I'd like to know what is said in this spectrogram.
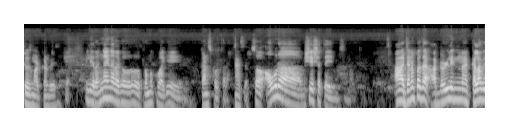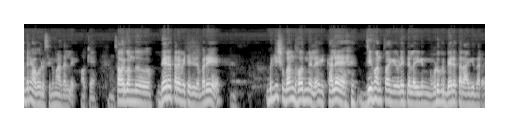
ಚೂಸ್ ಮಾಡ್ಕೊಂಡ್ವಿ. ಇಲ್ಲಿ ರಂಗಾಯಣ ರಘ ಅವರು ಪ್ರಮುಖವಾಗಿ ಕಾಣಿಸ್ಕೊಳ್ತಾರೆ. ಸೊ ಅವರ ವಿಶೇಷತೆ ಏನು ಆ ಜನಪದ ಆ ಡೊಳ್ಳಿನ ಕಲಾವಿದ್ರೆ ಅವರು ಸಿನಿಮಾದಲ್ಲಿ. ಓಕೆ ಸೊ ಅವ್ರಿಗೊಂದು ಬೇರೆ ತರ ವೇಟೇಜ್ ಇದೆ. ಬರೀ. ಬ್ರಿಟಿಷ್ ಬಂದ್ ಹೋದ್ಮೇಲೆ ಈ ಕಲೆ ಜೀವಂತವಾಗಿ ಉಳಿತಿಲ್ಲ. ಈಗಿನ ಹುಡುಗರು ಬೇರೆ ತರ ಆಗಿದ್ದಾರೆ.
